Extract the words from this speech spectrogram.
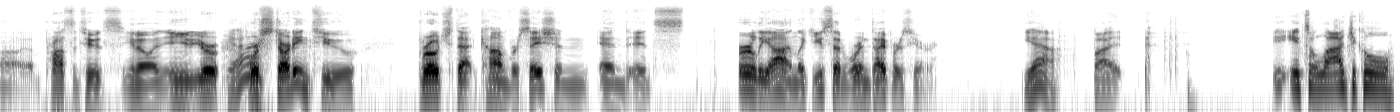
uh, prostitutes, you know, and you- you're Yeah. we're starting to broach that conversation, and it's early on. Like you said, we're in diapers here. Yeah. But it's a logical,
